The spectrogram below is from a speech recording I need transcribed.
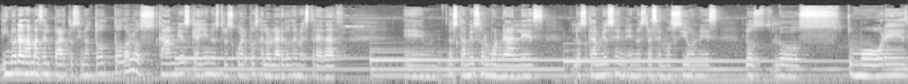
y no nada más del parto, sino todos los cambios que hay en nuestros cuerpos a lo largo de nuestra edad, eh, los cambios hormonales, los cambios en, nuestras emociones, los, tumores,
